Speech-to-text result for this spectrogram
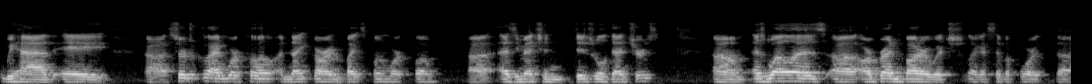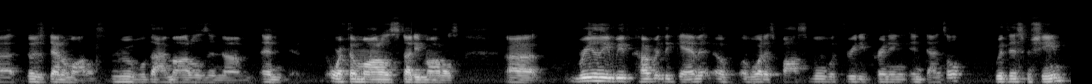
we have a uh, surgical guide workflow, a night guard and bite splint workflow. Uh, as you mentioned, digital dentures, um, as well as our bread and butter, which, like I said before, the, those dental models, removable die models, and um, and ortho models, study models really we've covered the gamut of, of what is possible with 3D printing in dental with this machine.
